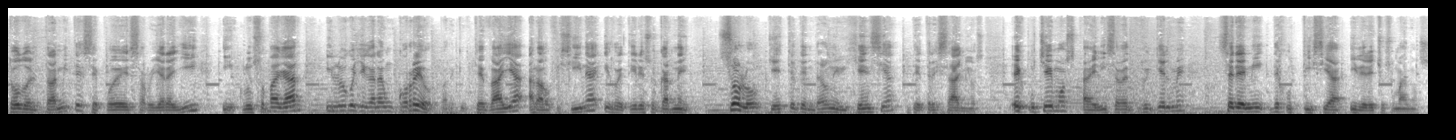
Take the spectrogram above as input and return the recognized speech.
Todo el trámite se puede desarrollar allí, incluso pagar y luego llegará un correo para que usted vaya a la oficina y retire su carnet. Solo que este tendrá una vigencia de tres años. Escuchemos a Elizabeth Riquelme, Seremi de Justicia y Derechos Humanos.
